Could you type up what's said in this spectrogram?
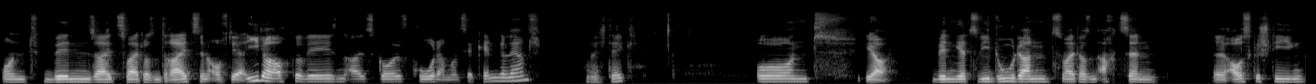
und bin seit 2013 auf der AIDA auch gewesen als Golfpro. Da haben wir uns ja kennengelernt. Richtig. Und ja, bin jetzt wie du dann 2018 äh, ausgestiegen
